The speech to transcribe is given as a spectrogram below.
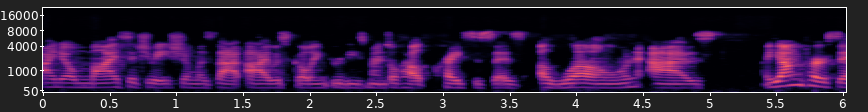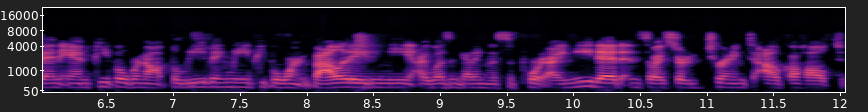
i know my situation was that i was going through these mental health crises alone as a young person and people were not believing me people weren't validating me i wasn't getting the support i needed and so i started turning to alcohol to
